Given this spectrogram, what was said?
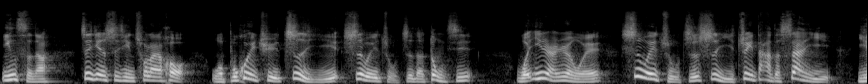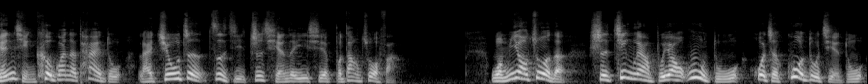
因此呢，这件事情出来后，我不会去质疑世卫组织的动机，我依然认为世卫组织是以最大的善意、严谨客观的态度来纠正自己之前的一些不当做法。我们要做的是尽量不要误读或者过度解读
